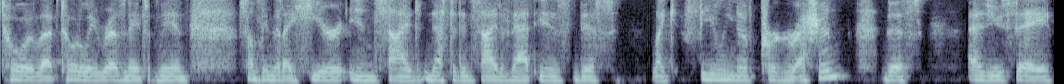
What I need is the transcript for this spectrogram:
Totally, that totally resonates with me. And something that I hear inside, nested inside of that, is this like feeling of progression. This, as you say,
